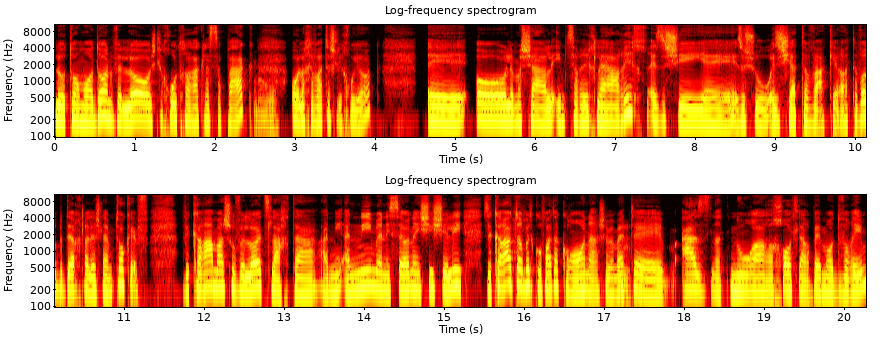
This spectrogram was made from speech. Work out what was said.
לאותו מועדון, ולא ישלחו אותך רק לספק, ברור. או לחברת השליחויות. אה, או למשל אם צריך להעריך איזושהי, אה, איזשהו, איזושהי הטבה, כי ההטבות בדרך כלל יש להם תוקף, וקרה משהו ולא הצלחת, אני, אני מהניסיון האישי שלי, זה קרה יותר בתקופת הקורונה, שבאמת אה, אז נתנו הערכות להרבה מאוד דברים,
